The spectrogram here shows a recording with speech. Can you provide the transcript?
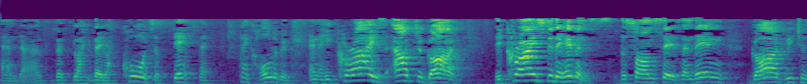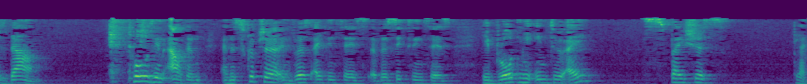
and uh, the, like, they're like cords of death that take hold of him. And he cries out to God. He cries to the heavens the psalm says. And then God reaches down, pulls him out, and, and the scripture in verse 18 says, uh, verse 16 says, He brought me into a spacious place.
